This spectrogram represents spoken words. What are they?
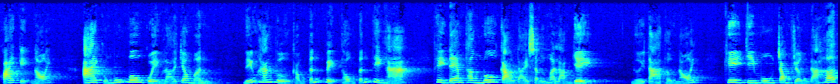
Khoái kiệt nói, Ai cũng muốn mưu quyền lợi cho mình. Nếu Hán Vương không tính việc thôn tính thiên hạ, Thì đem thân mưu cầu đại sự mà làm gì? Người ta thường nói, Khi chim muôn trong rừng đã hết,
